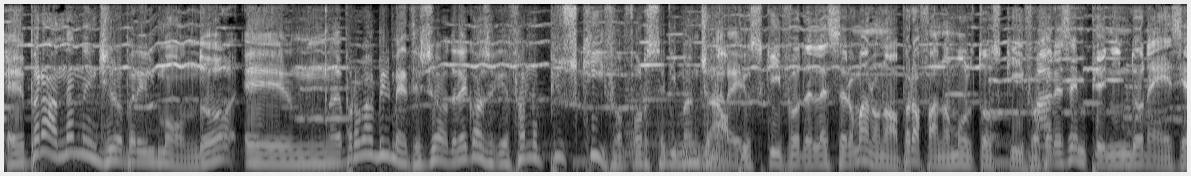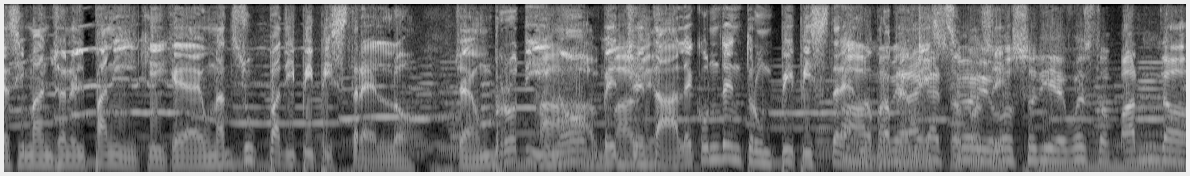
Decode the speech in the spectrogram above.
Eh, però andando in giro per il mondo, ehm, probabilmente ci sono delle cose che fanno più schifo forse di No, mangiare. più schifo dell'essere umano no, però fanno molto schifo. Per esempio in Indonesia si mangiano il paniki, che è una zuppa di pipistrello. Cioè un brodino mia. vegetale con dentro un pipistrello Mamma proprio mia, messo ragazzi, io così. vi posso dire questo, ma no.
